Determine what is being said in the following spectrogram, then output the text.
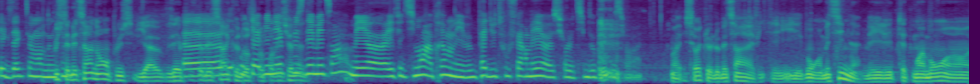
Exactement. Donc, plus les médecins, non, en plus. Il y a, vous avez plus de euh, médecins que d'autres professionnels. Plus des médecins, mais effectivement, après, on n'est pas du tout fermé sur le type de profession. Ouais, c'est vrai que le, médecin il est bon en médecine, mais il est peut-être moins bon en.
